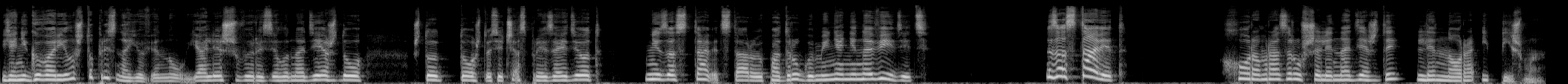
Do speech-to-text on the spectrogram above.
Я не говорила, что признаю вину. Я лишь выразила надежду, что то, что сейчас произойдет, не заставит старую подругу меня ненавидеть». «Заставит!» Хором разрушили надежды Ленора и Пижма.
